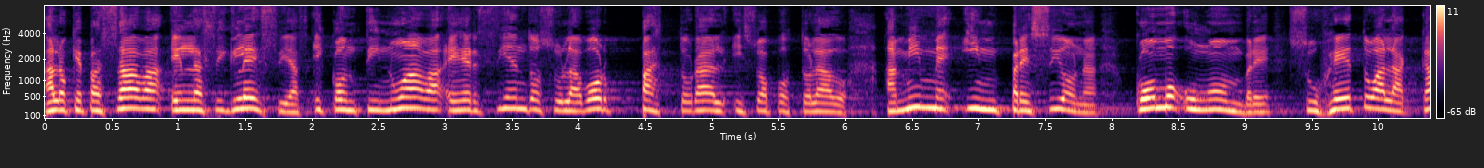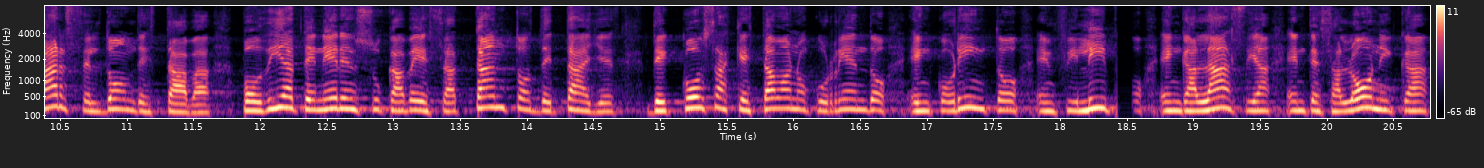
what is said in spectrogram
a lo que pasaba en las iglesias y continuaba ejerciendo su labor pastoral y su apostolado. A mí me impresiona cómo un hombre sujeto a la cárcel donde estaba podía tener en su cabeza tantos detalles de cosas que estaban ocurriendo en Corinto, en Filipo, en Galacia, en Tesalónica,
